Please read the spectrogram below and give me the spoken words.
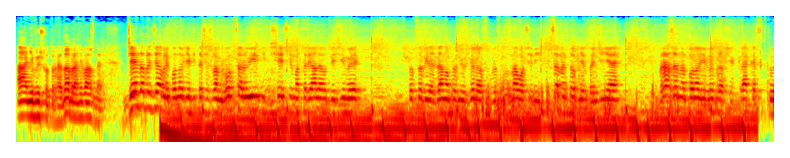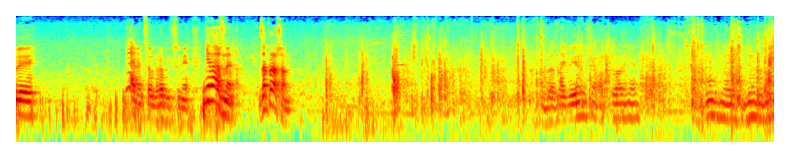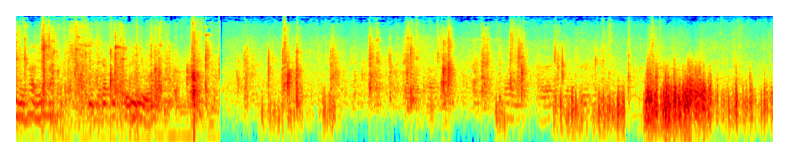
A, nie wyszło trochę. Dobra, nieważne. Dzień dobry, dzień dobry. Ponownie witam się z Wami Łowca Ruin i w dzisiejszym materiale odwiedzimy to, co widać za mną, pewnie już wiele osób rozpoznało, czyli cementownię w Będzinie. Wraz ze mną ponownie wybrał się Krakers, który... Nie wiem, co on robi w sumie. Nieważne. Zapraszam. Dobra, znajdujemy się aktualnie w głównej, idziemy do głównej hali. Ciekawe, co się zmieniło.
